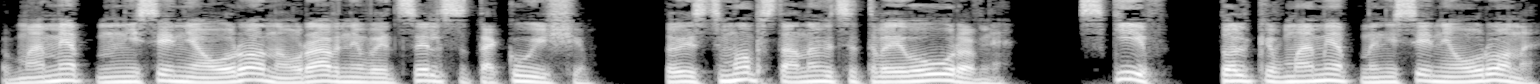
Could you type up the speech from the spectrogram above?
В момент нанесения урона уравнивает цель с атакующим. То есть моб становится твоего уровня. Скиф только в момент нанесения урона.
